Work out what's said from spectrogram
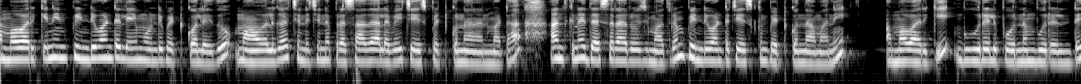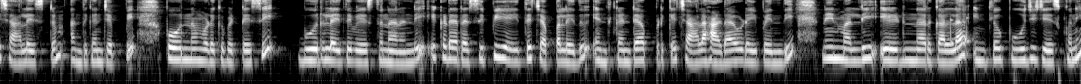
అమ్మవారికి నేను పిండి వంటలు ఏమి వండి పెట్టుకోలేదు. మామూలుగా చిన్న చిన్న ప్రసాదాలు అవి చేసి పెట్టుకున్నాను అనమాట అందుకనే దసరా రోజు మాత్రం పిండి వంట చేసుకుని పెట్టుకుందామని అమ్మవారికి బూరెలు పూర్ణం బూరెలు అంటే చాలా ఇష్టం. అందుకని చెప్పి పూర్ణం ఉడకబెట్టేసి బూరెలు అయితే వేస్తున్నానండి. ఇక్కడ రెసిపీ అయితే చెప్పలేదు. ఎందుకంటే అప్పటికే చాలా హడావుడైపోయింది. నేను మళ్ళీ ఏడున్నర కల్లా ఇంట్లో పూజ చేసుకుని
